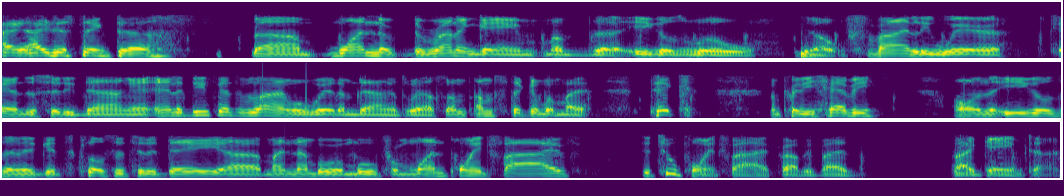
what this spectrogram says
I, I just think the um, one the, the running game of the Eagles will you know finally wear Kansas City down, and, and the defensive line will wear them down as well. So I'm, I'm sticking with my pick. I'm pretty heavy on the Eagles, and it gets closer to the day. Uh, my number will move from 1.5 to 2.5 probably by by game time.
